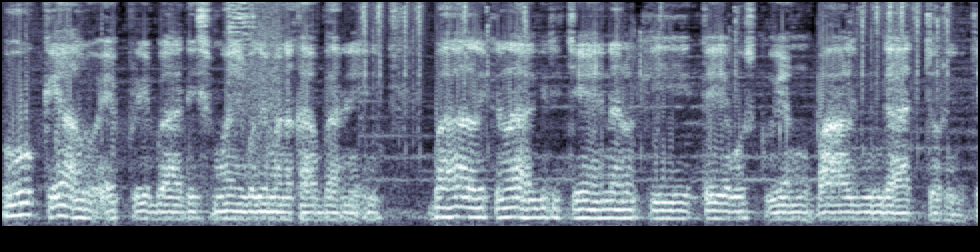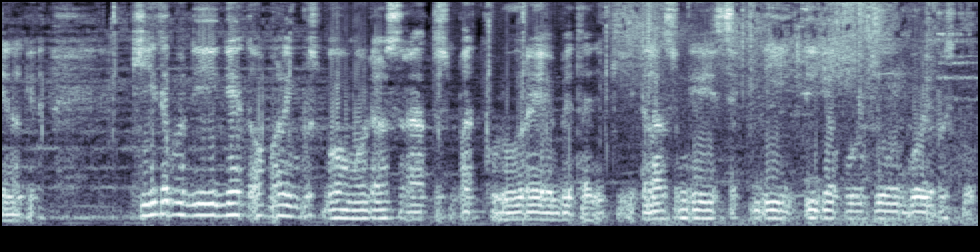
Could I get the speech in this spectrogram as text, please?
Oke halo everybody semuanya bagaimana kabarnya ini? Balik lagi di channel kita ya bosku yang paling gacor ini channel kita. Kita mau di get of Olympus bawa modal 140 rebet aja. Kita langsung gesek di 30 turbo ya bosku.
